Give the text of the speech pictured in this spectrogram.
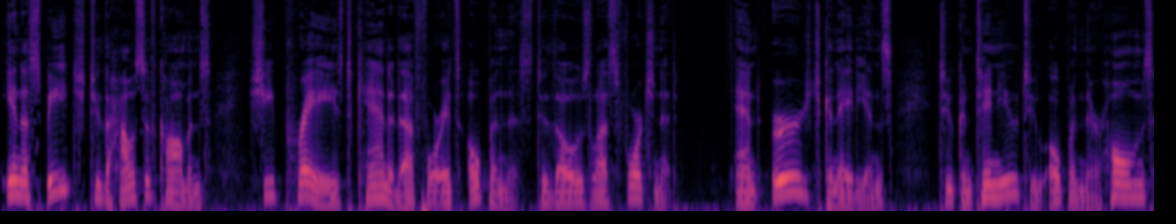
In a speech to the House of Commons, she praised Canada for its openness to those less fortunate and urged Canadians to continue to open their homes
